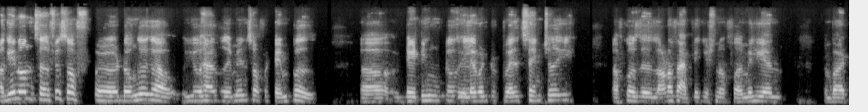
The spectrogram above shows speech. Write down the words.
Again, on surface of uh, Dongargaon, you have remains of a temple uh, dating to 11th to 12th century. Of course, there's a lot of application of vermilion, but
